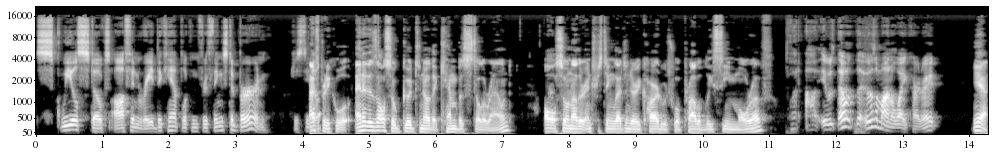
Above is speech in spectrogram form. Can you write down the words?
Squeal Stokes often raid the camp looking for things to burn. Just That's know, pretty cool. And it is also good to know that Kemba's still around. Also, another interesting legendary card, which we'll probably see more of. What? Uh, it was that was it was a mono white card, right? Yeah.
